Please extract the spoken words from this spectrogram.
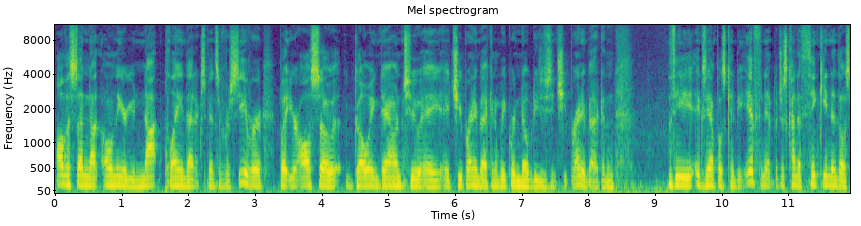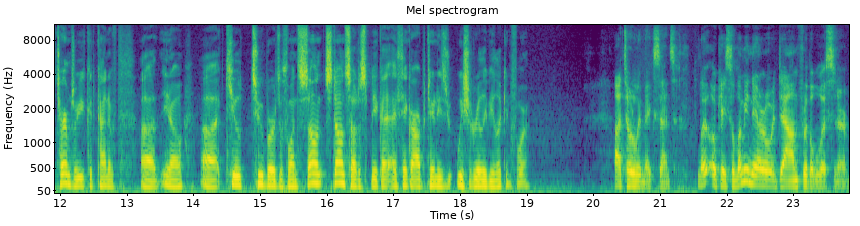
all of a sudden, not only are you not playing that expensive receiver, but you're also going down to a, a cheap running back in a week where nobody's using cheap running back. And the examples can be infinite, but just kind of thinking in those terms where you could kind of, uh, you know, uh, kill two birds with one stone, stone so to speak, I, I, think are opportunities we should really be looking for. Uh, totally makes sense. okay, so let me narrow it down for the listener.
